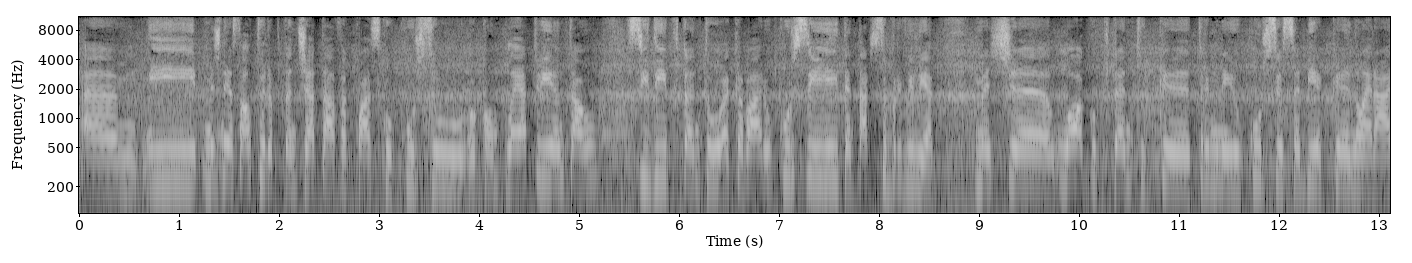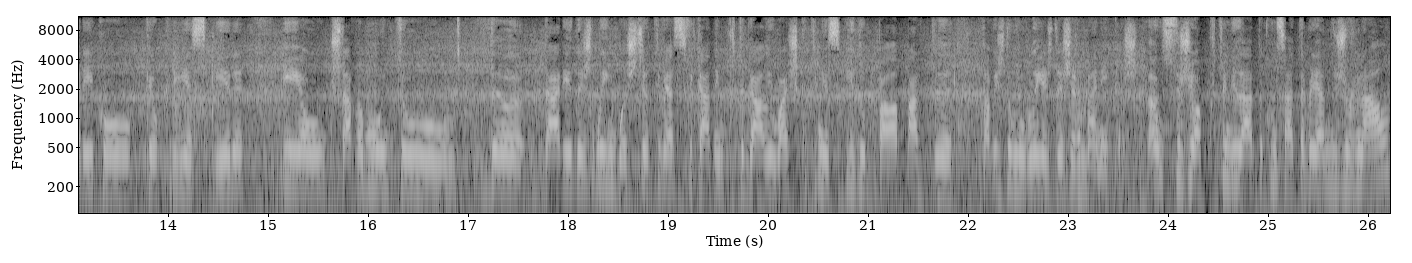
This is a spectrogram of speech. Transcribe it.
Um, e, mas nessa altura, portanto, já estava quase com o curso completo e então decidi, portanto, acabar o curso e tentar sobreviver. Mas uh, logo, portanto, que terminei o curso, eu sabia que não era a área que eu, que eu queria seguir e eu gostava muito de, da área das línguas. Se eu tivesse ficado em Portugal, eu acho que tinha seguido para a parte, talvez, do inglês, das germânicas. Surgiu a oportunidade de começar a trabalhar no jornal.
